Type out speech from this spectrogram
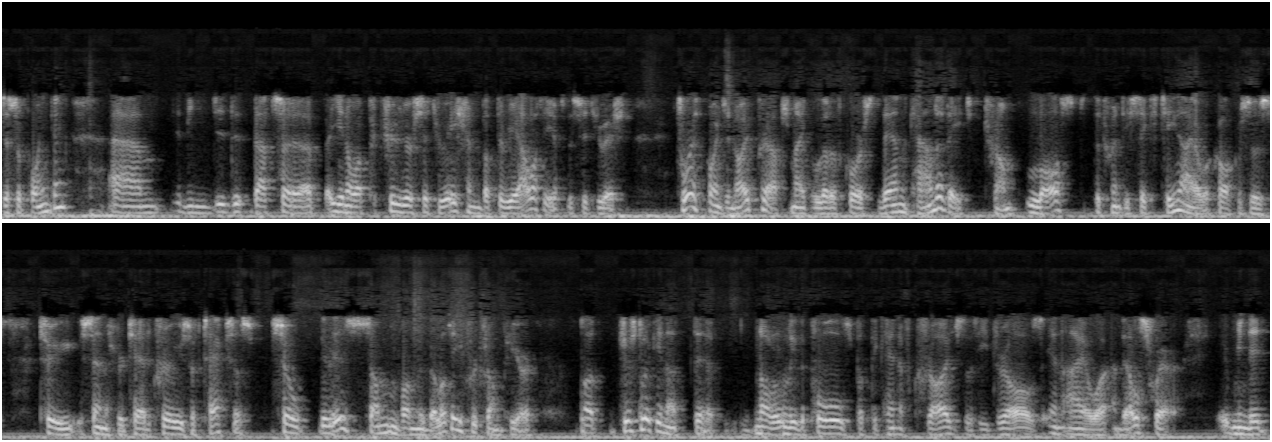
disappointing? Um, I mean, that's a you know a peculiar situation, but the reality of the situation it's worth pointing out, perhaps, Michael, that of course then candidate Trump lost the 2016 Iowa caucuses to Senator Ted Cruz of Texas. So there is some vulnerability for Trump here. But just looking at the, not only the polls, but the kind of crowds that he draws in Iowa and elsewhere, I mean, it,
